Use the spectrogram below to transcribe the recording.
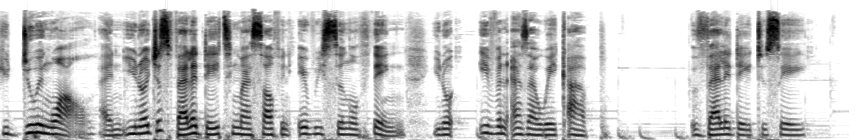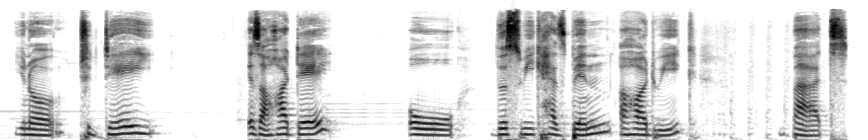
you're doing well. And you know just validating myself in every single thing. You know even as i wake up validate to say you know today is a hard day or this week has been a hard week but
